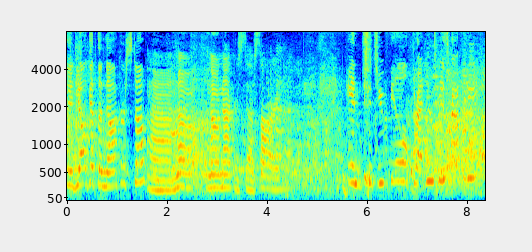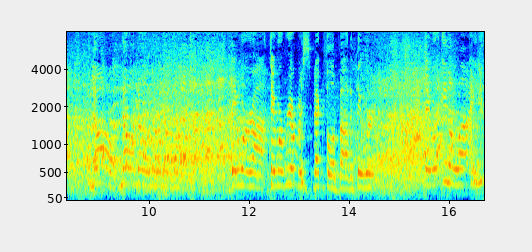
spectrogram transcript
Did y'all get the knocker stuff? Uh, no, no knocker stuff. Sorry. And did you feel threatened, Miss Rafferty? No, no, no, no, no, no. They were uh, they were real respectful about it. They were they were in a line.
